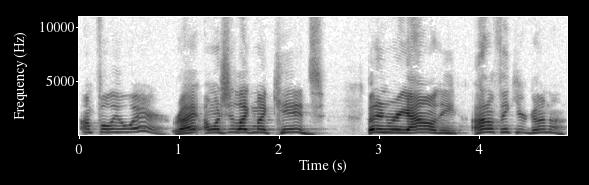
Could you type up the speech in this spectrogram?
I'm fully aware, right? I want you to like my kids. But in reality, I don't think you're gonna.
